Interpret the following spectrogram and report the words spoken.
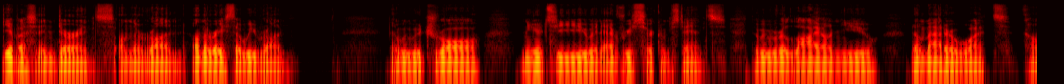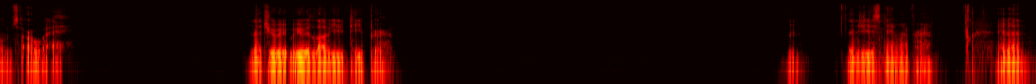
give us endurance on the run, on the race that we run, that we would draw near to you in every circumstance, that we would rely on you no matter what comes our way, and that you, we would love you deeper. Hmm. In Jesus' name I pray. Amen.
